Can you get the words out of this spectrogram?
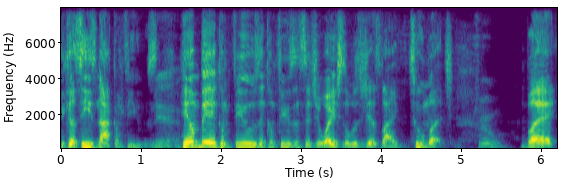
because he's not confused. Yeah. Him being confused in confusing situations was just like too much. True. But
